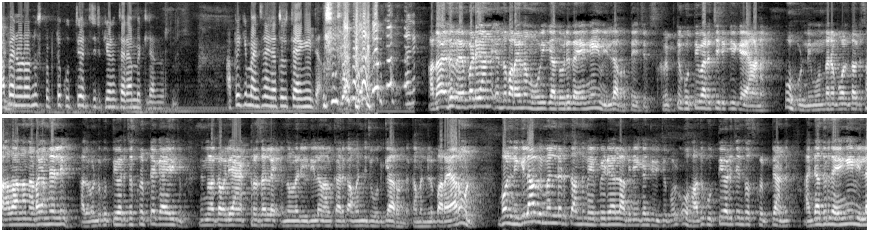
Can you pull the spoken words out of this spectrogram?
അപ്പൊ എന്നോട് പറഞ്ഞു സ്ക്രിപ്റ്റ് കുത്തി വരച്ചിരിക്കുകയാണ് തരാൻ പറ്റില്ല എന്ന് പറഞ്ഞു. അപ്പൊ എനിക്ക് മനസ്സിലായി അതിനകത്തൊരു തേങ്ങയില്ല. അതായത് വേപ്പടിയാൻ എന്ന് പറയുന്ന മൂവിക്കകത്ത് ഒരു തേങ്ങയും ഇല്ല പ്രത്യേകിച്ച്. സ്ക്രിപ്റ്റ് കുത്തി വരച്ചിരിക്കുകയാണ്. ഓ ഉണ്ണിമുന്തനെ പോലത്തെ ഒരു സാധാരണ നടകനല്ലേ അതുകൊണ്ട് കുത്തി വരച്ച സ്ക്രിപ്റ്റ് ഒക്കെ ആയിരിക്കും. നിങ്ങളൊക്കെ വലിയ ആക്ട്രസ് അല്ലേ? എന്നുള്ള രീതിയിൽ ആൾക്കാർ കമന്റ് ചോദിക്കാറുണ്ട്. കമന്റിൽ പറയാറുമുണ്ട്. അപ്പോൾ നിഖില വിമലിന്റെ അടുത്ത് അന്ന് മേപ്പീഡിയയിൽ അഭിനയിക്കാൻ ചോദിച്ചപ്പോൾ ഓ അത് കുത്തി വരച്ച എന്തോ സ്ക്രിപ്റ്റ് ആണ്. അതിന്റെ അതൊരു തേങ്ങയും ഇല്ല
